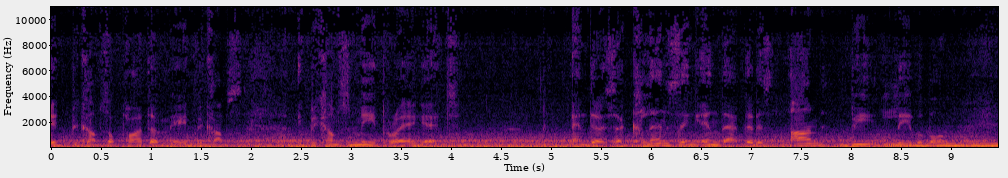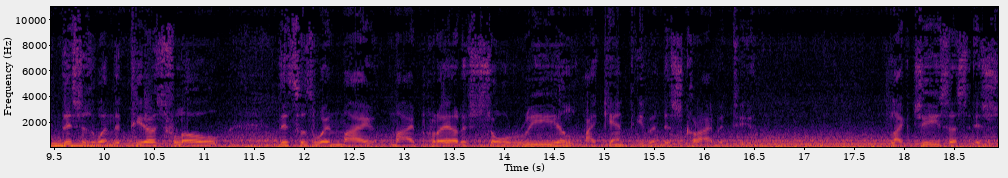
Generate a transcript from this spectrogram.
it becomes a part of me. It becomes it becomes me praying it and there's a cleansing in that that is unbelievable. This is when the tears flow. This is when my my prayer is so real I can't even describe it to you. Like Jesus is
